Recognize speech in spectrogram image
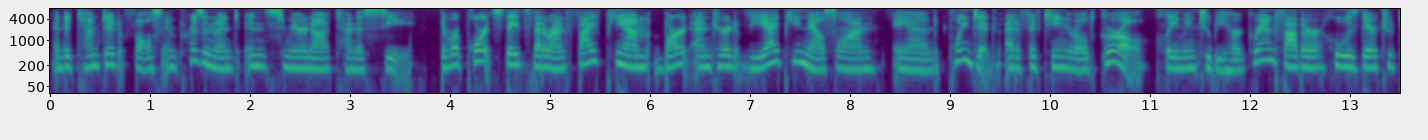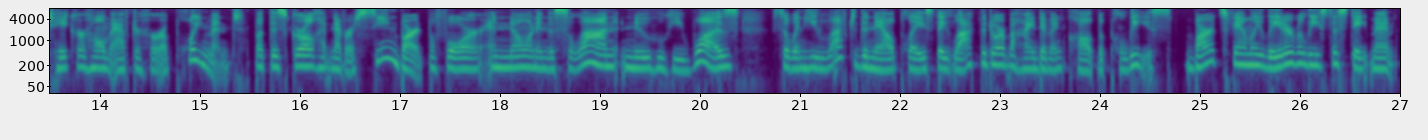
and attempted false imprisonment in Smyrna, Tennessee. The report states that around 5 p.m., Bart entered VIP Nail Salon and pointed at a 15 year old girl, claiming to be her grandfather who was there to take her home after her appointment. But this girl had never seen Bart before, and no one in the salon knew who he was. So when he left the nail place, they locked the door behind him and called the police. Bart's family later released a statement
